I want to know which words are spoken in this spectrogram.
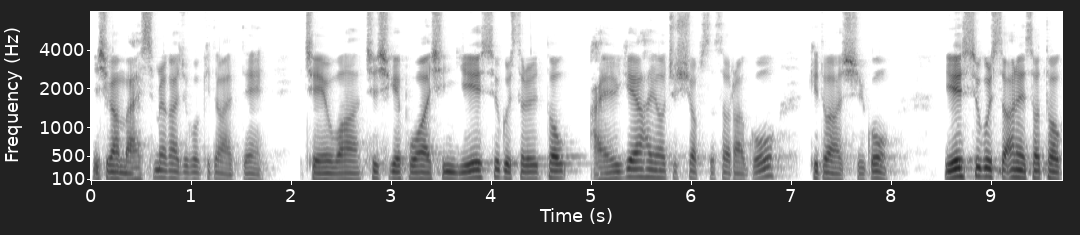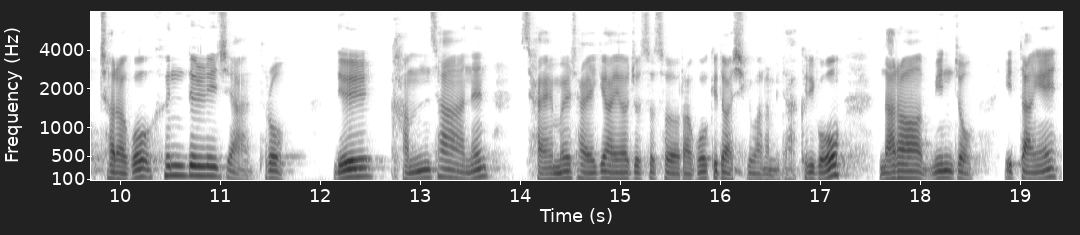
이 시간 말씀을 가지고 기도할 때 죄와 지식에 보호하신 예수 그리스도를 더욱 알게 하여 주시옵소서라고 기도하시고 예수 그리스도 안에서 더욱 자라고 흔들리지 않도록 늘 감사하는 삶을 살게 하여 주소서라고 기도하시기 바랍니다. 그리고 나라 민족 이 땅의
